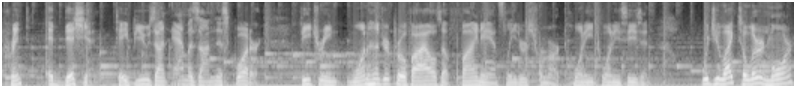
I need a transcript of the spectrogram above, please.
print edition debuts on Amazon this quarter featuring 100 profiles of finance leaders from our 2020 season. Would you like to learn more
